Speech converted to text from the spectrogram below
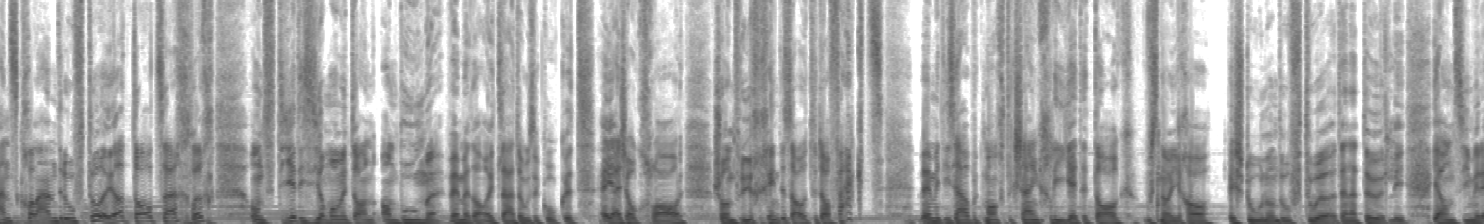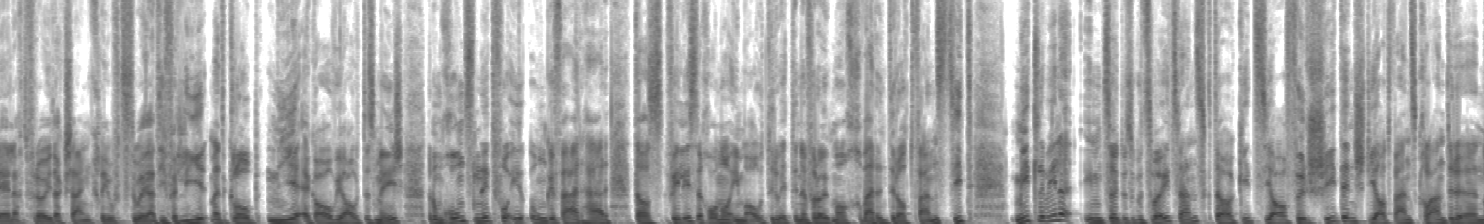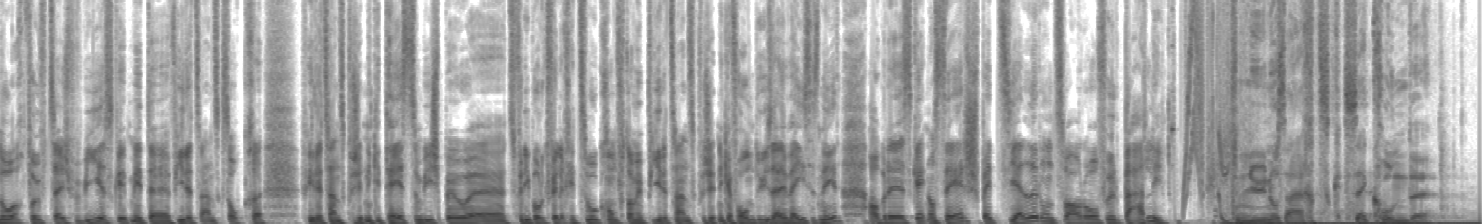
Adventskalender auftun. Ja, tatsächlich. Und die, die sind ja momentan am Boomen, wenn man da in die Läden rausguckt. Ja, ist auch klar, schon im frühen Kindesalter da Facts, wenn man die selber gemachten Geschenke jeden Tag aufs Neue kann bestaunen und auftun, diesen Türchen. Ja, und seien wir ehrlich, die Freude an aufzutun, ja, die verliert man, glaube ich, nie, egal wie alt man ist. Darum kommt es nicht von ungefähr her, dass viele sich auch noch im Alter eine Freude machen während der Adventszeit. Mittlerweile, im 2022, gibt es ja verschiedenste Adventskalender. Äh, noch 15 ist vorbei. Es gibt mit äh, 24 Socken, 24 verschiedene Tees zum Beispiel. Äh, in Freiburg vielleicht in Zukunft auch mit 24 verschiedenen Fondues. Ich weiß es nicht. Aber äh, es geht noch sehr spezieller und zwar auch für Bärli. 69 Sekunden.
